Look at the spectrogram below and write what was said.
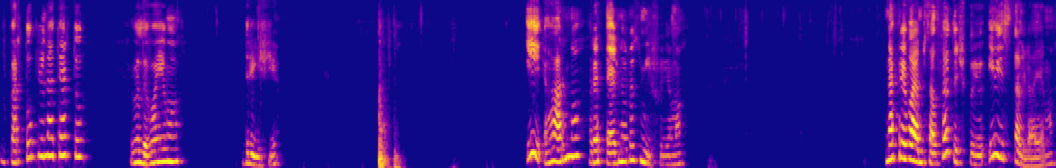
В картоплю натерту виливаємо дріжджі. І гарно, ретельно розмішуємо. Накриваємо салфеточкою і відставляємо.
